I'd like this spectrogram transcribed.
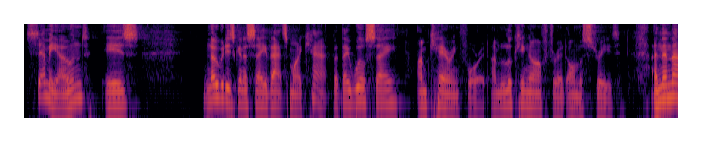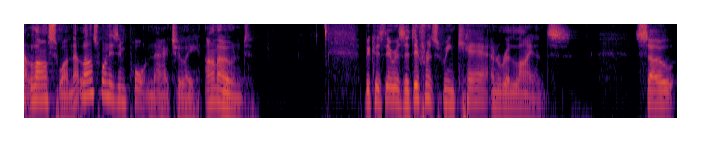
Semi-owned is nobody's going to say that's my cat, but they will say, I'm caring for it. I'm looking after it on the street. And then that last one, that last one is important actually, unowned because there is a difference between care and reliance. So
